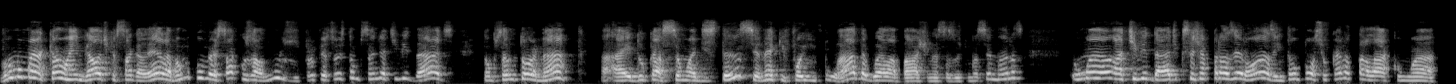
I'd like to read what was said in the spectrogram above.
vamos marcar um hangout com essa galera, vamos conversar com os alunos, os professores estão precisando de atividades, estão precisando tornar a, a educação à distância, né, que foi empurrada goela abaixo nessas últimas semanas, uma atividade que seja prazerosa. Então, pô, se o cara está lá com uma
